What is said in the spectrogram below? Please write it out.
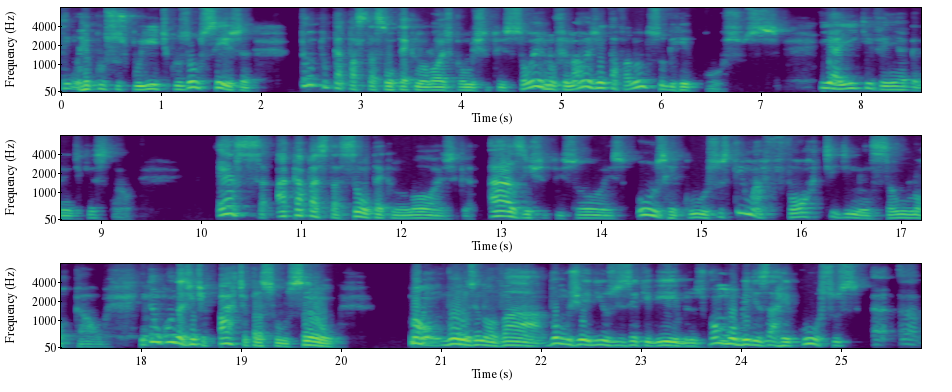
tenho recursos políticos, ou seja, tanto capacitação tecnológica como instituições, no final a gente está falando sobre recursos. E aí que vem a grande questão. Essa, a capacitação tecnológica, as instituições, os recursos, tem uma forte dimensão local. Então, quando a gente parte para a solução, bom, vamos inovar, vamos gerir os desequilíbrios, vamos mobilizar recursos, ah, ah,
